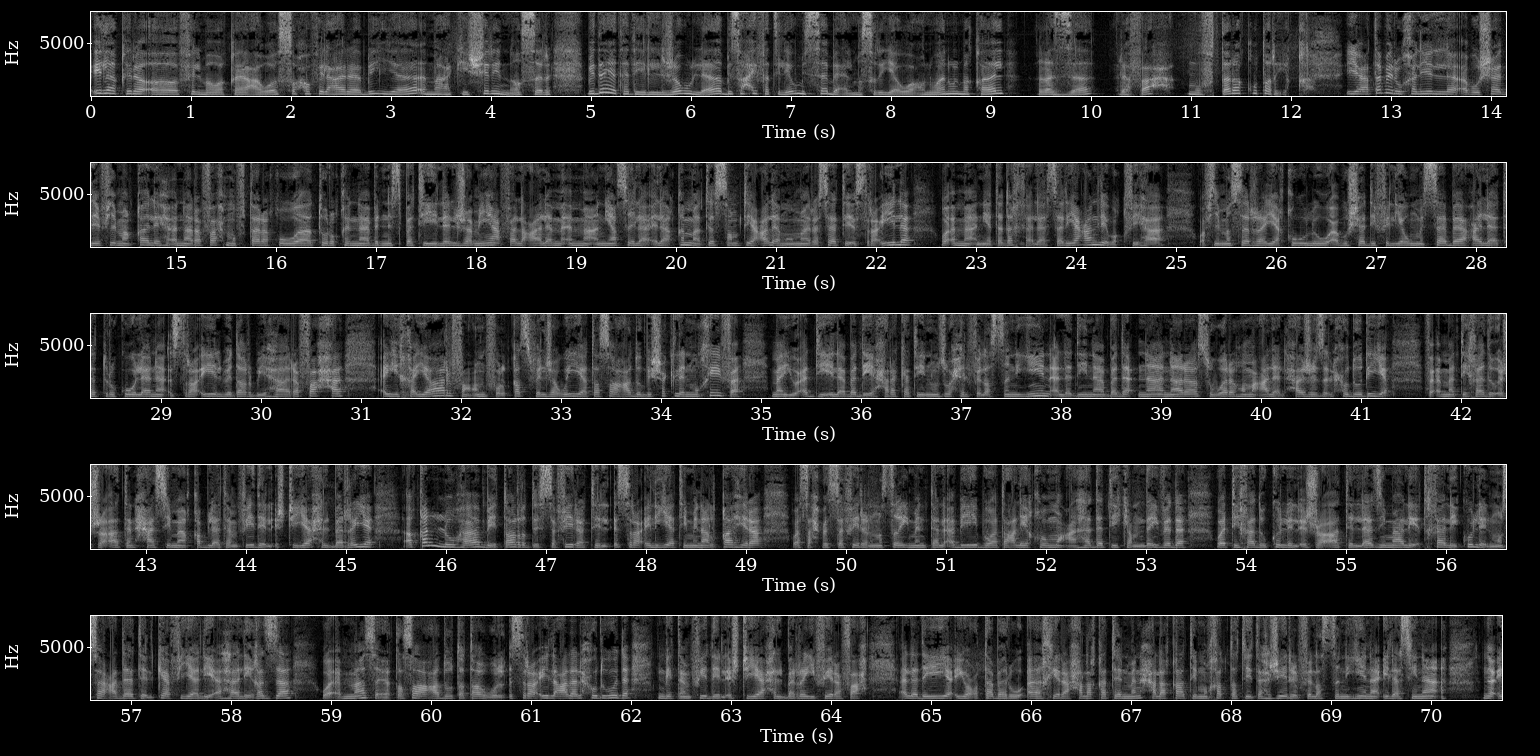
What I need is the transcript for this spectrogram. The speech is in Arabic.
إلى قراءة في المواقع والصحف العربية معك شيرين ناصر. بداية هذه الجولة بصحيفة اليوم السابع المصرية وعنوان المقال غزة رفح. مفترق طريق. يعتبر خليل أبو شادي في مقاله أن رفح مفترق وطرق بالنسبة للجميع فالعالم إما أن يصل إلى قمة الصمت على ممارسات إسرائيل وإما أن يتدخل سريعا لوقفها. وفي مصر يقول أبو شادي في اليوم السابع لا تترك لنا إسرائيل بضربها رفح أي خيار فعنف القصف الجوي يتصاعد بشكل مخيف ما يؤدي إلى بدء حركة نزوح الفلسطينيين الذين بدأنا نرى صورهم على الحاجز الحدودي فأما اتخاذ إجراءات حاسمة قبل تنفيذ الاجتياح البري أقلها بطرد السفيرة الإسرائيلية من القاهرة وسحب السفير المصري من تل أبيب وتعليق معاهدة كام ديفيد واتخاذ كل الإجراءات اللازمة لإدخال كل المساعدات الكافية لأهالي غزة. وإما سيتصاعد تطاول إسرائيل على الحدود بتنفيذ الاجتياح البري في رفح الذي يعتبر آخر حلقة من حلقات مخطط تهجير الفلسطينيين إلى سيناء.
